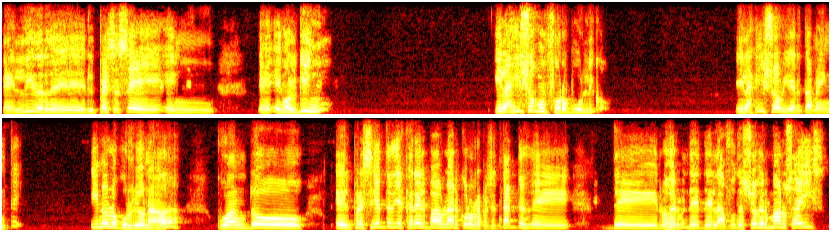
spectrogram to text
el líder del PSC en, eh, en Holguín y las hizo en un foro público y las hizo abiertamente y no le ocurrió nada. Cuando el presidente Díaz Canel va a hablar con los representantes de, de, los, de, la Fundación Hermanos Aís,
